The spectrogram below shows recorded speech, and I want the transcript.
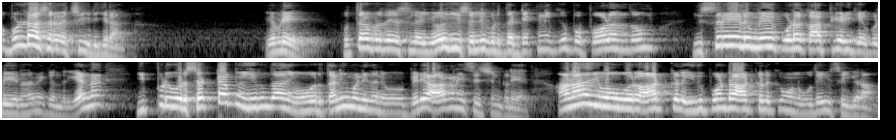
புல்டாசரை வச்சு இடிக்கிறாங்க. எப்படி? உத்தரப்பிரதேசில் யோகி சொல்லி கொடுத்த டெக்னிக்கு இப்போ போலந்தும் இஸ்ரேலுமே கூட காப்பி அடிக்கக்கூடிய நிலைமைக்கு வந்திருக்கு. ஏன்னா இப்படி ஒரு செட்டப் இருந்தால் இவன் ஒரு தனி மனிதன் இவன் பெரிய ஆர்கனைசேஷன் கிடையாது. ஆனால் இவன் ஒரு ஆட்கள் இது போன்ற ஆட்களுக்கு அவன் உதவி செய்கிறான்.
